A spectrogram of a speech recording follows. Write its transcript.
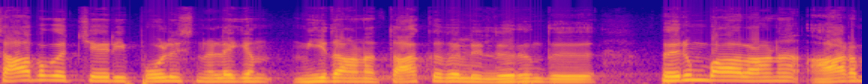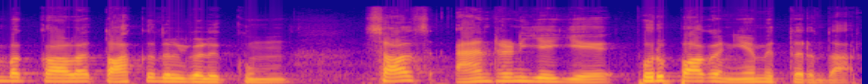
சாபகச்சேரி போலீஸ் நிலையம் மீதான தாக்குதலிலிருந்து பெரும்பாலான ஆரம்பகால தாக்குதல்களுக்கும் சார்ல்ஸ் ஆண்டனியையே பொறுப்பாக நியமித்திருந்தார்.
